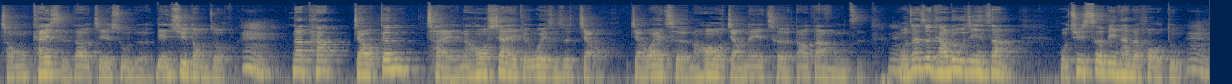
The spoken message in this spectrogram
从开始到结束的连续动作。嗯，那它脚跟踩，然后下一个位置是脚脚外侧，然后脚内侧到大拇指。我在这条路径上，我去设定它的厚度。嗯。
